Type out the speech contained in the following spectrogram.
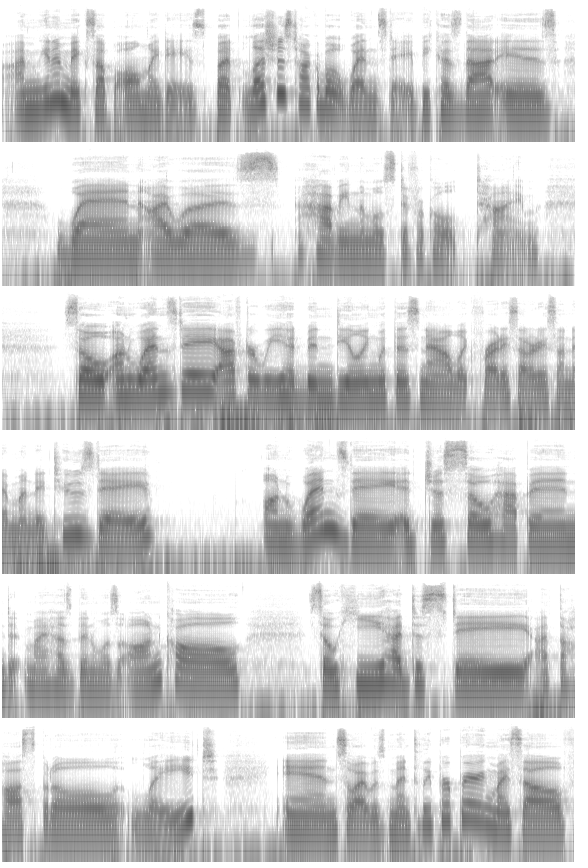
I'm going to mix up all my days, but let's just talk about Wednesday because that is when I was having the most difficult time. So on Wednesday, after we had been dealing with this now, like Friday, Saturday, Sunday, Monday, Tuesday, on Wednesday, it just so happened my husband was on call so he had to stay at the hospital late. And so I was mentally preparing myself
